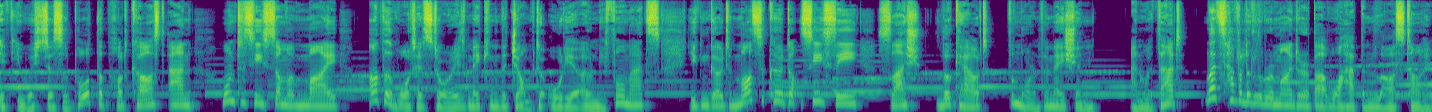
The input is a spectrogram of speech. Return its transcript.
If you wish to support the podcast and want to see some of my other what if stories making the jump to audio only formats, you can go to masako.cc slash lookout for more information. And with that, let's have a little reminder about what happened last time.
